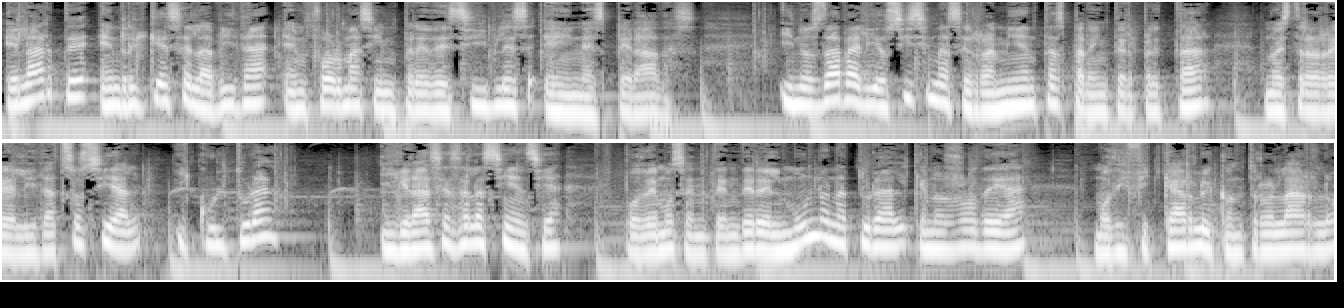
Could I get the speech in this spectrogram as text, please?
El arte enriquece la vida en formas impredecibles e inesperadas y nos da valiosísimas herramientas para interpretar nuestra realidad social y cultural. Y gracias a la ciencia podemos entender el mundo natural que nos rodea modificarlo y controlarlo,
